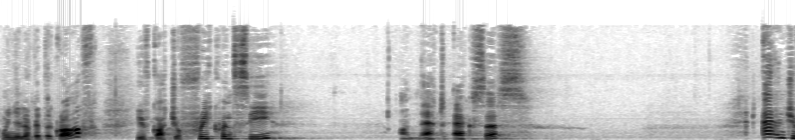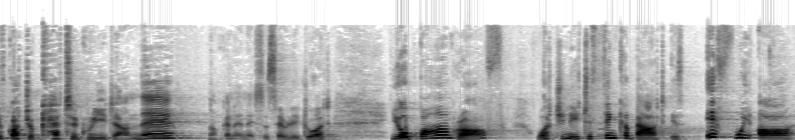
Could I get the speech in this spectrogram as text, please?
when you look at the graph. You've got your frequency on that axis and you've got your category down there. Not going to necessarily draw it. Your bar graph, what you need to think about is if we are,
